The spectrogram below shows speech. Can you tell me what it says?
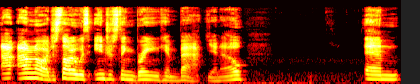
I, I don't know. I just thought it was interesting bringing him back, you know? And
